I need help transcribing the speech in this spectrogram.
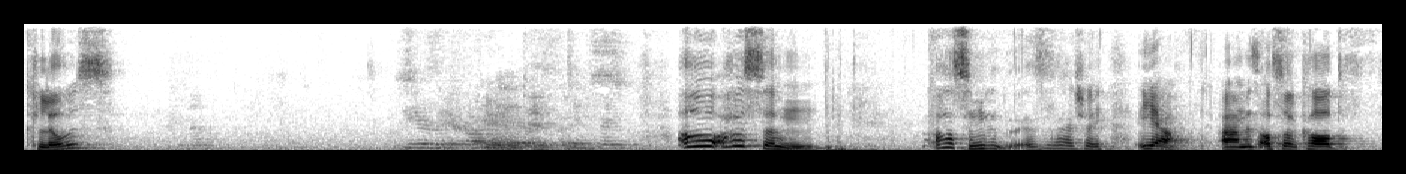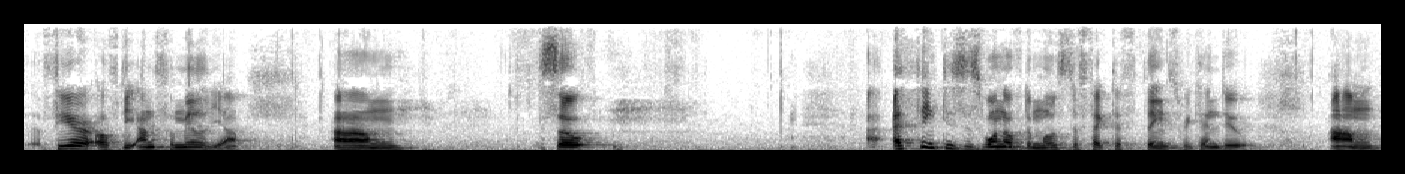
Close? Oh, awesome. Awesome. This is actually, yeah, um, it's also called fear of the unfamiliar. Um, so, I think this is one of the most effective things we can do. Um,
